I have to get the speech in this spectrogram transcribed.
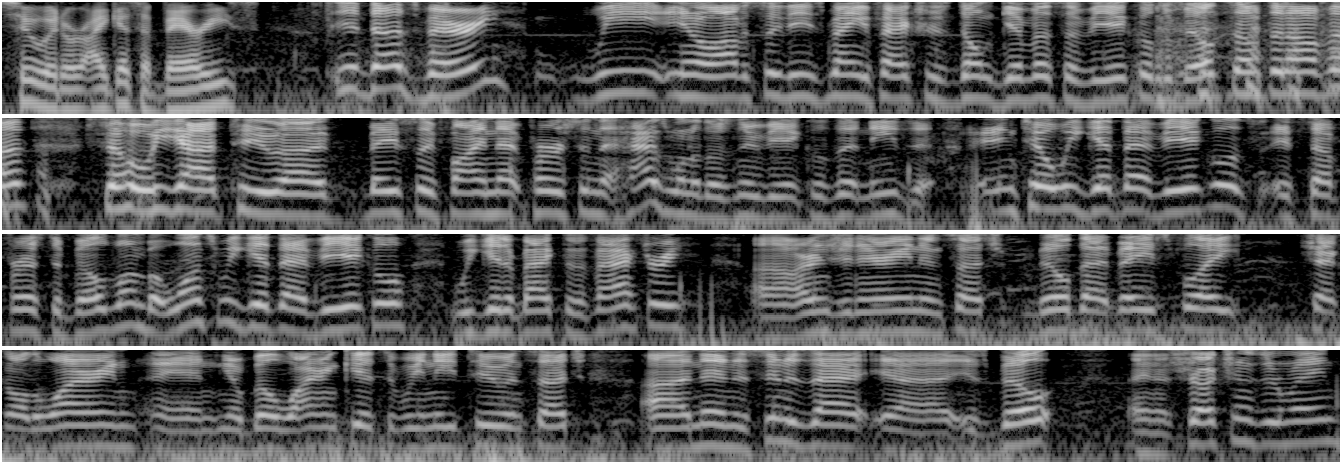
to it or I guess it varies? It does vary. We, you know, obviously these manufacturers don't give us a vehicle to build something off of, so we got to uh, basically find that person that has one of those new vehicles that needs it. Until we get that vehicle, it's, it's tough for us to build one. But once we get that vehicle, we get it back to the factory. Uh, our engineering and such build that base plate, check all the wiring, and you know build wiring kits if we need to and such. Uh, and then as soon as that uh, is built and instructions are made,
